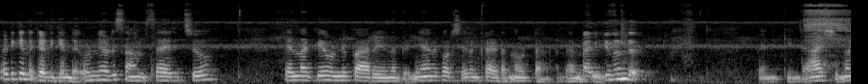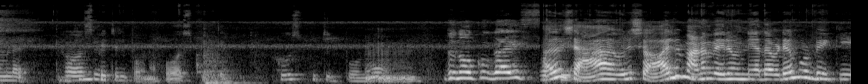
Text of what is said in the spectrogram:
കടിക്കണ്ട കടിക്കണ്ട. ഉണ്ണിയോട് സംസാരിച്ചു എന്നൊക്കെ ഉണ്ണി പറയുന്നത് ഞാൻ കുറച്ചു നേരം കിടന്നോട്ടാണ് അതാണ് പനിക്കുന്നുണ്ട്. പനിക്കുണ്ട് ആശു നമ്മൾ ഹോസ്പിറ്റലിൽ പോകണം ഹോസ്പിറ്റൽ. ഹോസ്പിറ്റലിൽ പോണു? ഇത് നോക്കൂ ഗൈസ് അത് ഷാ ഒരു ഷാൽ മണം വരും. ഉണ്ണി അത് എവിടെയും കൊണ്ടുവയ്ക്കി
